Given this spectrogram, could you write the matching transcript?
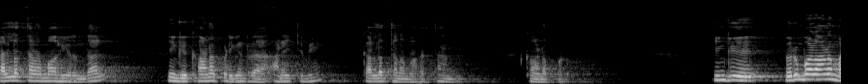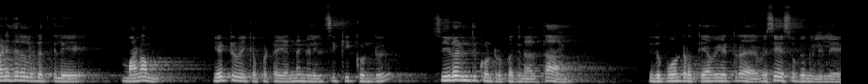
கள்ளத்தனமாக இருந்தால் இங்கு காணப்படுகின்ற அனைத்துமே கள்ளத்தனமாகத்தான் காணப்படும். இங்கு பெரும்பாலான மனிதர்களிடத்திலே மனம் ஏற்றி வைக்கப்பட்ட எண்ணங்களில் சிக்கிக்கொண்டு சீரழிந்து கொண்டிருப்பதினால்தான் இது போன்ற தேவையற்ற விசேஷ சுகங்களிலே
